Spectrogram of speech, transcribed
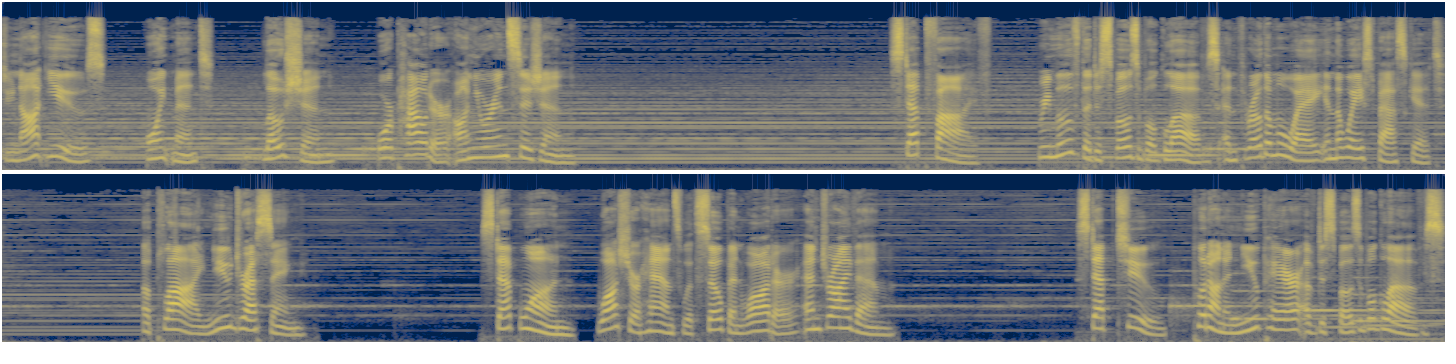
do not use ointment, lotion, or powder on your incision. Step 5. Remove the disposable gloves and throw them away in the wastebasket. Apply new dressing. Step 1. Wash your hands with soap and water and dry them. Step 2. Put on a new pair of disposable gloves.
